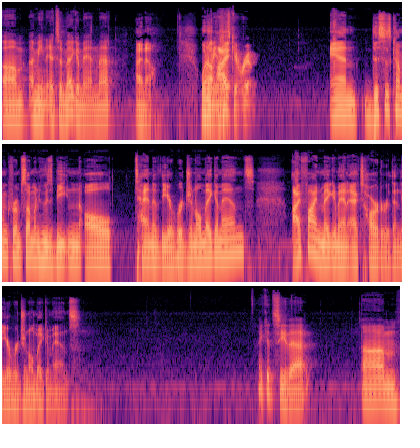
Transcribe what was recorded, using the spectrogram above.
um, I mean, it's a Mega Man, Matt. I know. Well, I no, mean, let's get real. and this is coming from someone who's beaten all 10 of the original Mega Mans. I find Mega Man X harder than the original Mega Mans. I could see that. Um,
